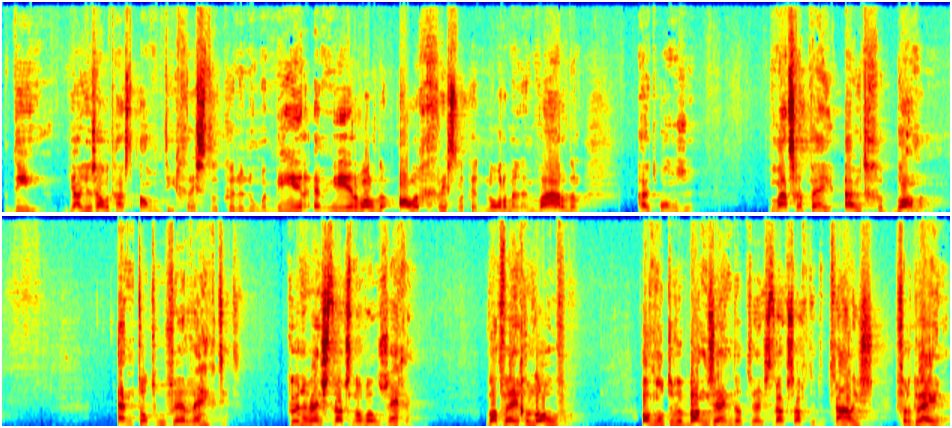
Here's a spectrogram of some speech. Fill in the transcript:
die, ja, je zou het haast antichristelijk kunnen noemen. Meer en meer worden alle christelijke normen en waarden uit onze maatschappij uitgebannen. En tot hoever reikt dit? Kunnen wij straks nog wel zeggen wat wij geloven? Of moeten we bang zijn dat wij straks achter de tralies verdwijnen?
